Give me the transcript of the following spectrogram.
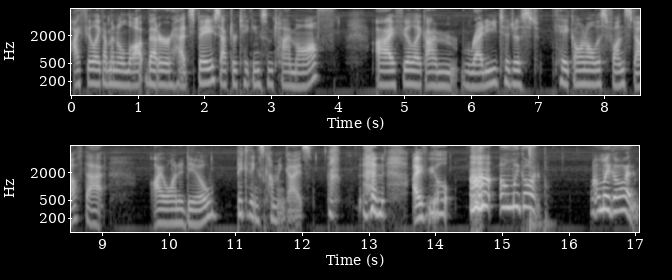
I feel like I'm in a lot better headspace after taking some time off I feel like I'm ready to just take on all this fun stuff that I want to do. Big things coming, guys. and I feel, oh my God. Oh my God.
